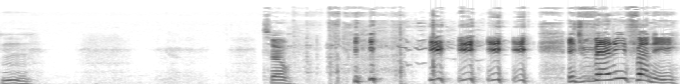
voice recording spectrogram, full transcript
Hmm. So, it's very funny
